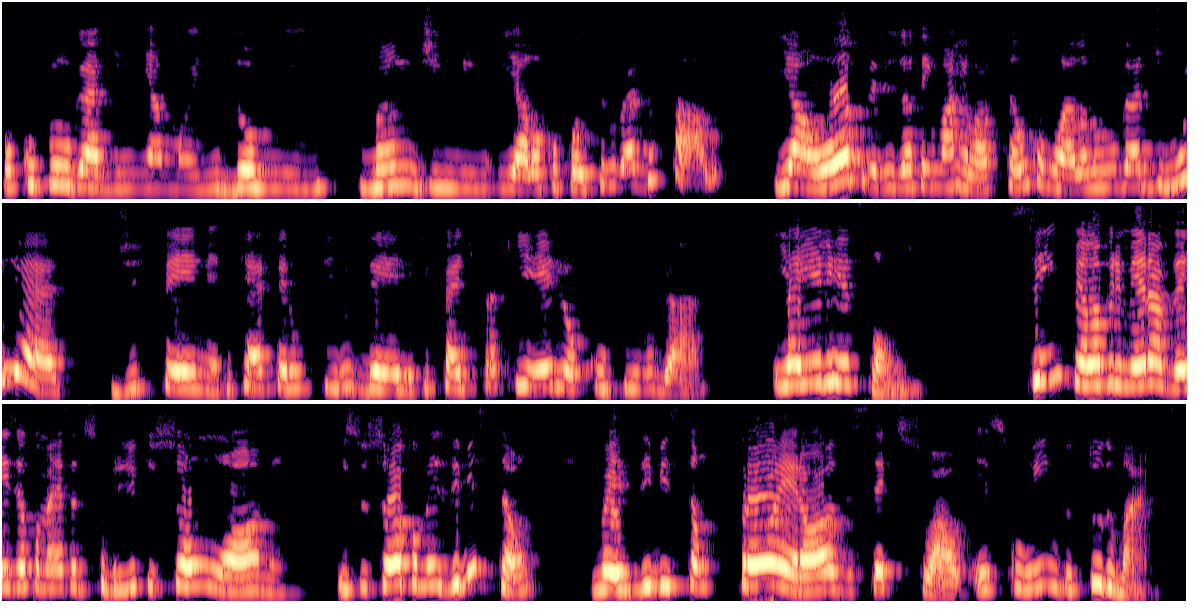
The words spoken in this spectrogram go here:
Ocupe o lugar de minha mãe e domine. Mande em mim. E ela ocupou esse lugar do falo. E a outra, ele já tem uma relação como ela num lugar de mulher, de fêmea, que quer ter um filho dele, que pede para que ele ocupe o lugar. E aí ele responde: Sim, pela primeira vez eu começo a descobrir que sou um homem. Isso soa como exibição uma exibição proerosa e sexual, excluindo tudo mais.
